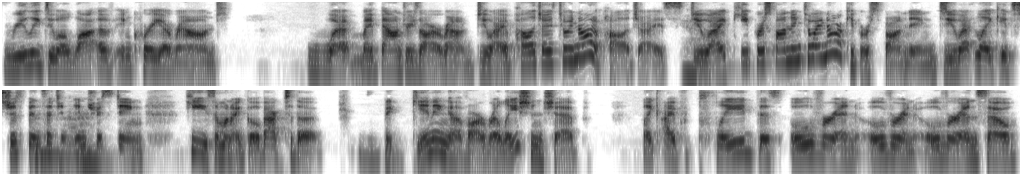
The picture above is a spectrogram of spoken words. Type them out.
really do a lot of inquiry around what my boundaries are around do i apologize do i not apologize yeah. do i keep responding do i not keep responding do i like it's just been mm-hmm. such an mm-hmm. interesting piece and when i go back to the beginning of our relationship like I've played this over and over and over. And so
